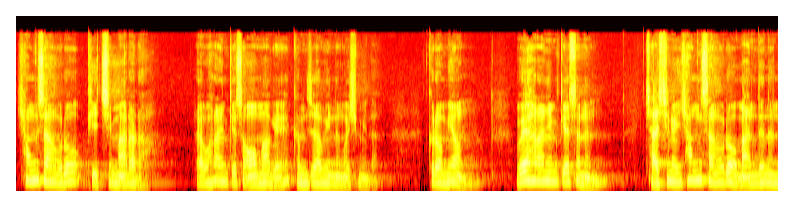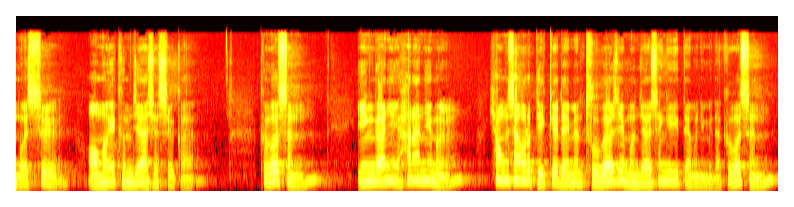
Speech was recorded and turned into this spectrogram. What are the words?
형상으로 빚지 말아라 라고 하나님께서 엄하게 금지하고 있는 것입니다. 그러면 왜 하나님께서는 자신의 형상으로 만드는 것을 엄하게 금지하셨을까요? 그것은 인간이 하나님을 형상으로 빚게 되면 두 가지 문제가 생기기 때문입니다. 그것은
